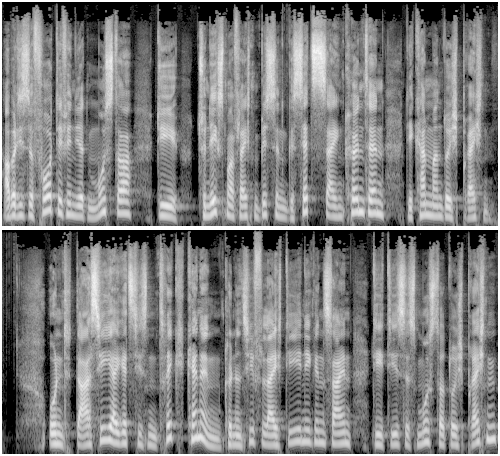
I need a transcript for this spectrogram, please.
aber diese vordefinierten Muster, die zunächst mal vielleicht ein bisschen gesetzt sein könnten, die kann man durchbrechen. Und da Sie ja jetzt diesen Trick kennen, können Sie vielleicht diejenigen sein, die dieses Muster durchbrechen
